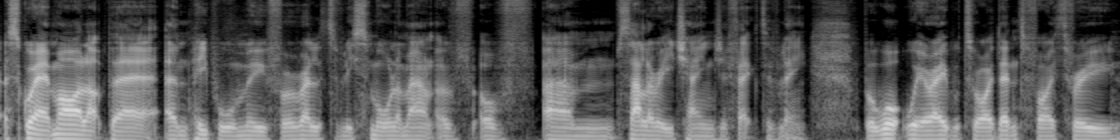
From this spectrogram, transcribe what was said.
a square mile up there, and people will move for a relatively small amount of, of um, salary change effectively. But what we were able to identify through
